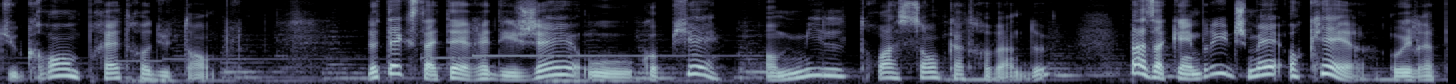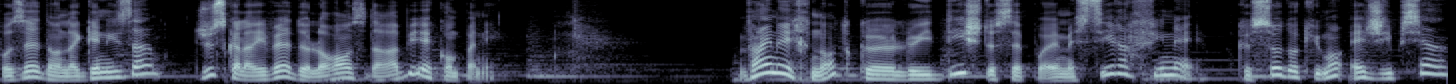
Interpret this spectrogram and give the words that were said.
du grand prêtre du temple. Le texte a été rédigé ou copié en 1382, pas à Cambridge mais au Caire, où il reposait dans la Geniza jusqu'à l'arrivée de Laurence d'Arabie et compagnie. Weinrich note que le yiddish de ces poèmes est si raffiné que ce document égyptien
